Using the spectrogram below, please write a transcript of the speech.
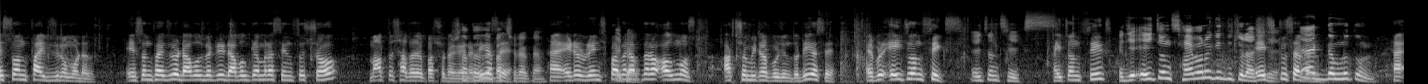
S one five zero model S one five zero double battery double camera sensor সহ মাত্র সাত হাজার পাঁচশো টাকা ঠিক আছে? হ্যাঁ এটার রেঞ্জ পাবেন আপনারা অলমোস্ট আটশো মিটার পর্যন্ত ঠিক আছে? এরপর H one six H one six H one six এই যে এইচ ওয়ান সেভেনও কিন্তু চলে আসছে। H27 একদম নতুন। হ্যাঁ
